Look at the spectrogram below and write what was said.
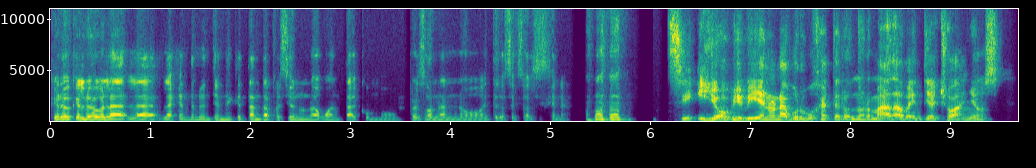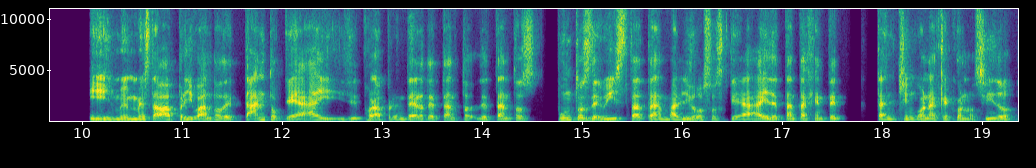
creo que luego la, la, la, gente no entiende que tanta presión uno aguanta como persona no heterosexual cisgénero. Sí, y yo viví en una burbuja heteronormada 28 años y me, estaba privando de tanto que hay, por aprender de, tanto, de tantos puntos de vista tan valiosos que hay, de tanta gente tan chingona que he conocido.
